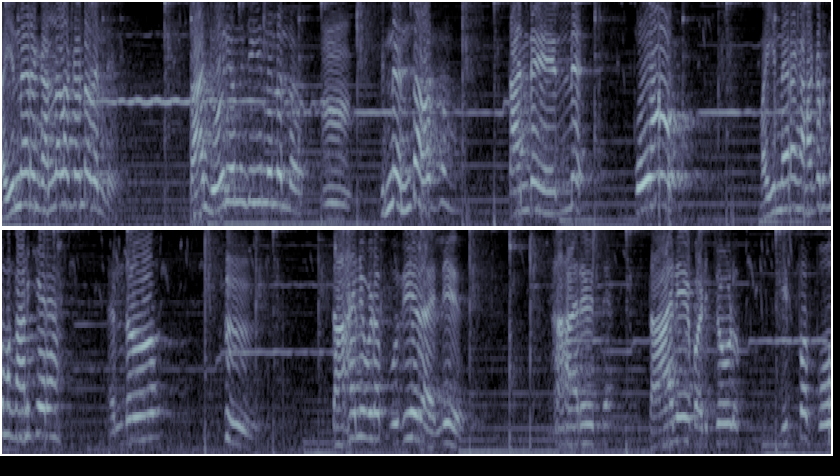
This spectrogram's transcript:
വൈകുന്നേരം കല്ലളക്കേണ്ടതല്ലേ? താൻ ജോലിയൊന്നും ചെയ്യുന്നില്ലല്ലോ. പിന്നെ എന്താക്കും തന്റെ എല്ല്. പോറോ വൈകുന്നേരം കണക്കെടുക്കുമ്പോ കാണിച്ചു തരാം. എന്തോ? താനിവിടെ പുതിയതല്ലേ? സാരമില്ല. താനേ പഠിച്ചോളൂ. ഇപ്പൊ പോ.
